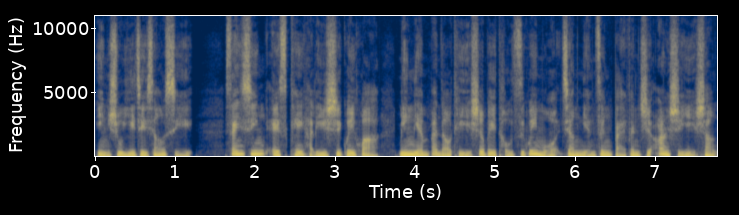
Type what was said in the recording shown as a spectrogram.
引述业界消息，三星、SK 海力士规划明年半导体设备投资规模将年增百分之二十以上。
